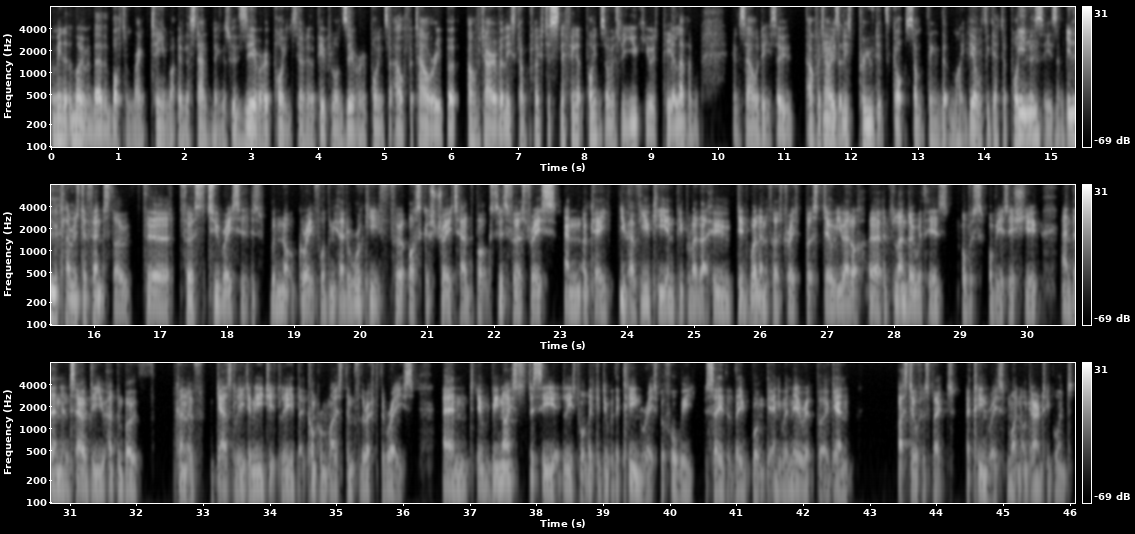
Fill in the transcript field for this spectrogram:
I mean, at the moment, they're the bottom ranked team in the standings with zero points. The only other people on zero points are Alpha Tauri, but Alpha Tauri have at least come close to sniffing at points. Obviously, Yuki is P11 in Saudi. So Alpha Tauri has mm. at least proved it's got something that might be able to get a point in, this season. In McLaren's defense, though, the first two races were not great for them. You had a rookie for Oscar straight out the box his first race, and okay, you have Yuki and people like that who did well in the first race, but still, you had uh, Lando with his obvious obvious issue, and then in Saudi you had them both kind of gaslied immediately that compromised them for the rest of the race. And it would be nice to see at least what they could do with a clean race before we say that they won't get anywhere near it. But again, I still suspect a clean race might not guarantee points.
